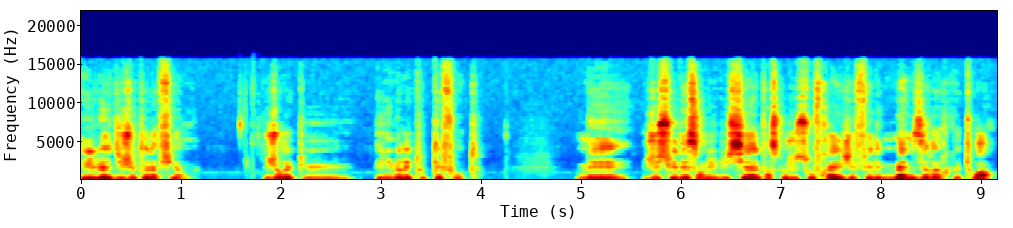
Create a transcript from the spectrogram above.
et il lui a dit, je te l'affirme, j'aurais pu énumérer toutes tes fautes, mais je suis descendu du ciel parce que je souffrais et j'ai fait les mêmes erreurs que toi.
